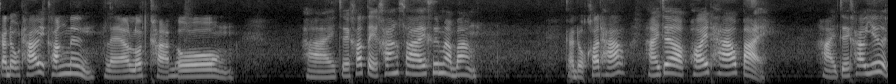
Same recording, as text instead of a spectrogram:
กระดกเท้าอีกครั้งหนึ่ง แล้วลดขาลง หายใจเข้าเตะข้างซ้ายขึ้นมาบ้าง กระดกข้อเท้า หายใจออกพ้อยเท้าไป หายใจเข้ายืด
